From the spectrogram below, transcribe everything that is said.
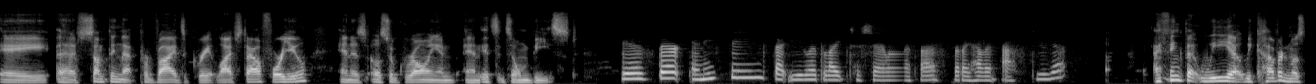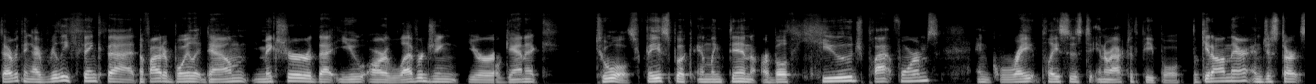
a uh, something that provides great lifestyle for you and is also growing and, and it's its own beast. Is there anything that you would like to share with us that I haven't asked you yet? I think that we uh, we covered most everything. I really think that if I were to boil it down, make sure that you are leveraging your organic tools. Facebook and LinkedIn are both huge platforms and great places to interact with people. Get on there and just start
